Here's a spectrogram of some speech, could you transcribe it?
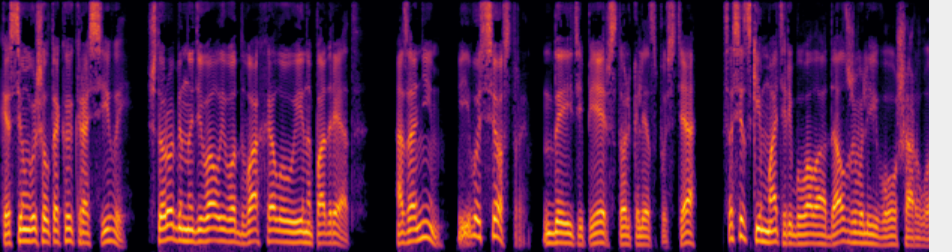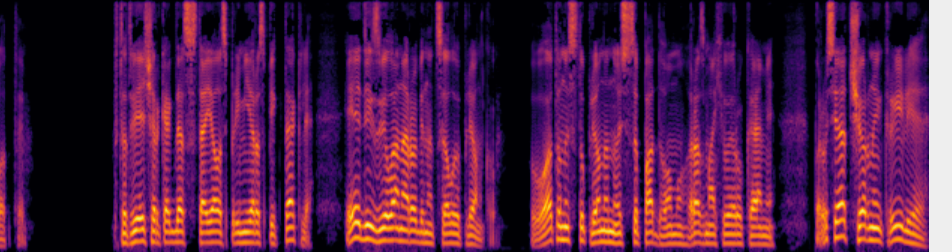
Костюм вышел такой красивый, что Робин надевал его два Хэллоуина подряд, а за ним и его сестры, да и теперь, столько лет спустя, соседские матери, бывало, одалживали его у Шарлотты. В тот вечер, когда состоялась премьера спектакля, Эдди извела на Робина целую пленку. Вот он иступленно носится по дому, размахивая руками. Парусят черные крылья,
